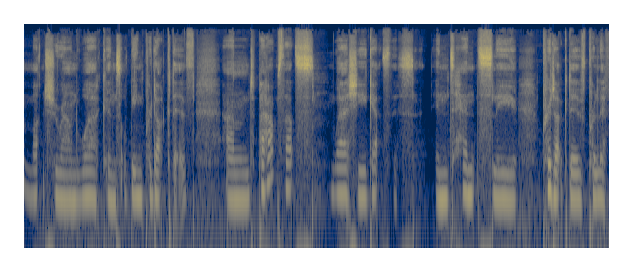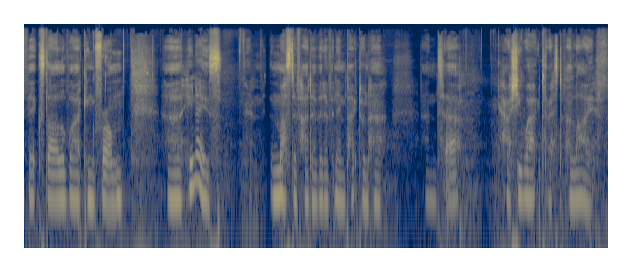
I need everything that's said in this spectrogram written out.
much around work and sort of being productive, and perhaps that's where she gets this intensely productive, prolific style of working from. Uh, who knows? It must have had a bit of an impact on her and how she worked the rest of her life.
